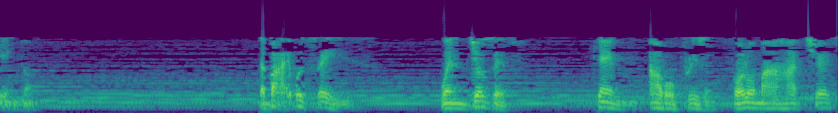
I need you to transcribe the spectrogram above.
kingdom. The Bible says when Joseph came out of prison, follow my heart, church.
